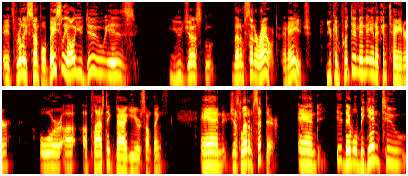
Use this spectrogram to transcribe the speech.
It's really simple. Basically, all you do is you just let them sit around and age. You can put them in, in a container or a, a plastic baggie or something and just let them sit there. And they will begin to,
